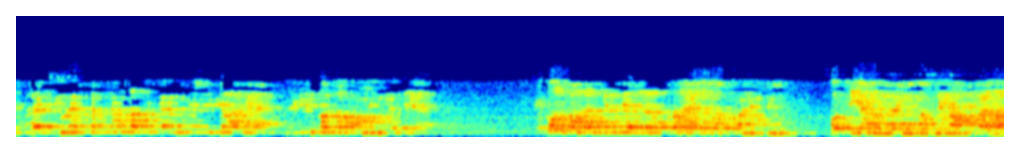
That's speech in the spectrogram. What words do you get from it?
अरे क्यों सच्चा अल्लाह के मुझे नहीं आ हैं लेकिन सब लोग हम कहते हैं कि बहुत सारे दिन से लगता है जो बताने की और ये अंदर मोहम्मद के नाम से पैदा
